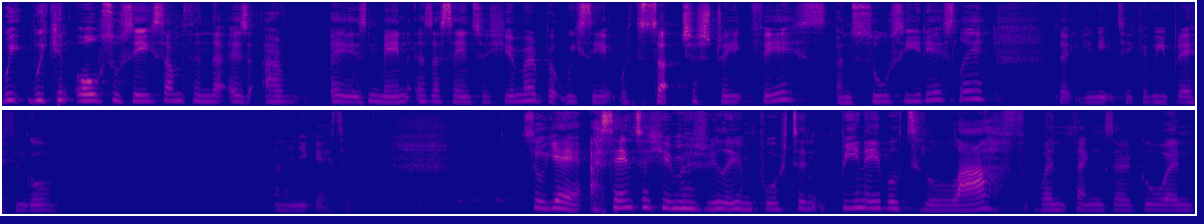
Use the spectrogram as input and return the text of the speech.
We, we can also say something that is, a, is meant as a sense of humour, but we say it with such a straight face and so seriously that you need to take a wee breath and go, and then you get it. So, yeah, a sense of humour is really important. Being able to laugh when things are going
